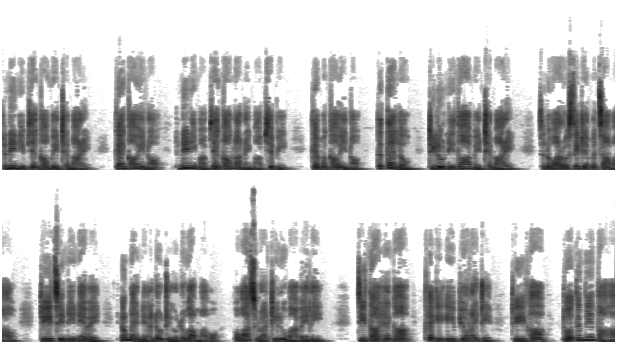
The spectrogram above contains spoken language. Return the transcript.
တနေ့နေ့ပြန်ကောင်းမယ်ထင်ပါတယ်။ကံကောင်းရင်တော့ တနေ့နေ့မှာပြန်ကောင်းလာနိုင်မှာဖြစ်ပြီးကံမကောင်းရင်တော့တစ်သက်လုံးဒီလိုနေသွားမယ်ထင်ပါတယ်။ကျွန်တော်ကတော့စိတ်ထဲမကြပါဘူး။ဒီအခြေအနေနဲ့ပဲလုံနိုင်တဲ့အလုပ်တွေကိုလုပ်ရမှာပေါ့။ဘဝဆိုတာဒီလိုပါပဲလေ။ကြည်သားဟန်ကခက်အေးအေးပြောလိုက်တယ်။ဒီအခါဒေါ်တင်းတင်းသာဟာ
